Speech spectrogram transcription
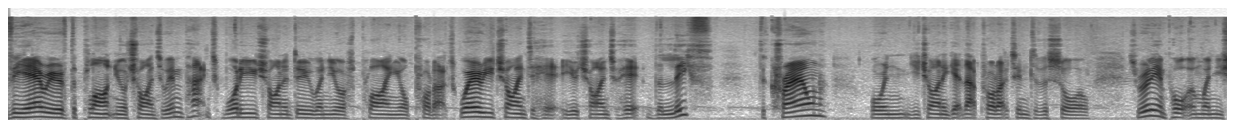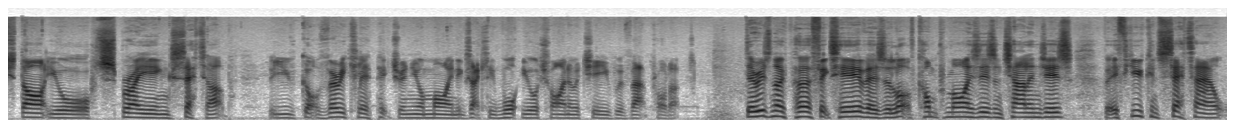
the area of the plant you're trying to impact. What are you trying to do when you're applying your product? Where are you trying to hit? Are you trying to hit the leaf, the crown, or are you trying to get that product into the soil? It's really important when you start your spraying setup that you've got a very clear picture in your mind exactly what you're trying to achieve with that product. There is no perfect here, there's a lot of compromises and challenges, but if you can set out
